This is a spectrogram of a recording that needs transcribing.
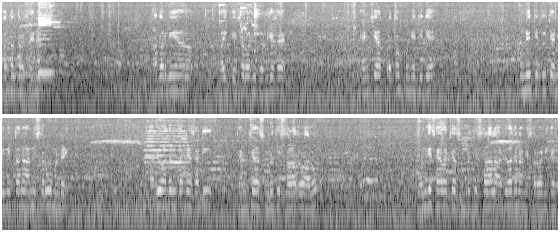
स्वातंत्र्य सैनिक आदरणीय भाई केशवरावजी धोंडगे साहेब यांची आज प्रथम पुण्यतिथी आहे. पुण्यतिथीच्या निमित्तानं आम्ही सर्व मंडळी अभिवादन करण्यासाठी त्यांच्या स्मृतीस्थळाजवळ आलो. धोंडगे साहेबाच्या स्मृतीस्थळाला अभिवादन आम्ही सर्वांनी केलं.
